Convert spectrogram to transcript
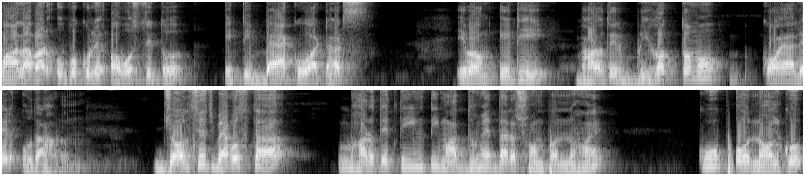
মালাবার উপকূলে অবস্থিত একটি ব্যাক ওয়াটার্স এবং এটি ভারতের বৃহত্তম কয়ালের উদাহরণ। জলসেচ ব্যবস্থা ভারতে তিনটি মাধ্যমের দ্বারা সম্পন্ন হয়। কূপ ও নলকূপ,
